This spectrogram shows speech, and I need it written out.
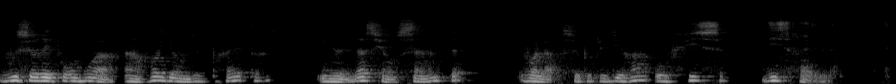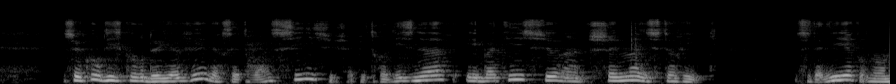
vous serez pour moi un royaume de prêtres, une nation sainte. Voilà ce que tu diras aux fils d'Israël. Ce court discours de Yahvé, verset 3 à 6, chapitre 19, est bâti sur un schéma historique, c'est-à-dire qu'on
